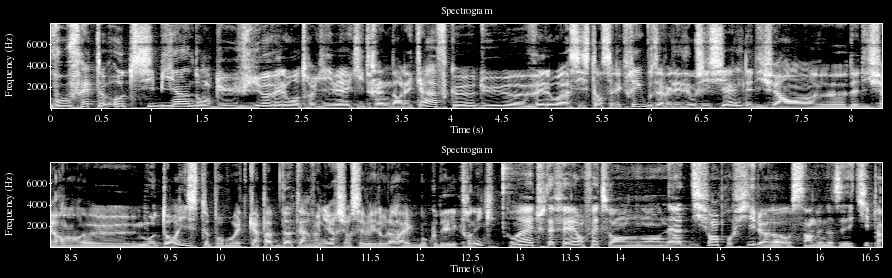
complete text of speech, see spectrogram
Vous faites aussi bien donc du vieux vélo entre guillemets qui traîne dans les caves que du euh, vélo à assistance électrique. Vous avez les logiciels des différents euh, des différents euh, motoristes pour, être capable d'intervenir sur ces vélos-là avec beaucoup d'électronique. Ouais, tout à fait. En fait, on a différents profils au sein de notre équipe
